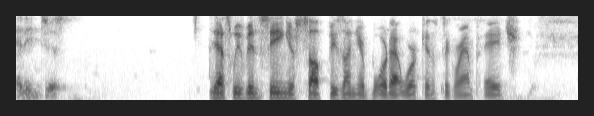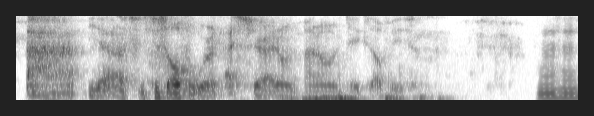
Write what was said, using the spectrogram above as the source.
and it just Yes, we've been seeing your selfies on your board at work Instagram page. ah, yeah it's, it's just all for work i swear i don't i don't take selfies Mm-hmm.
